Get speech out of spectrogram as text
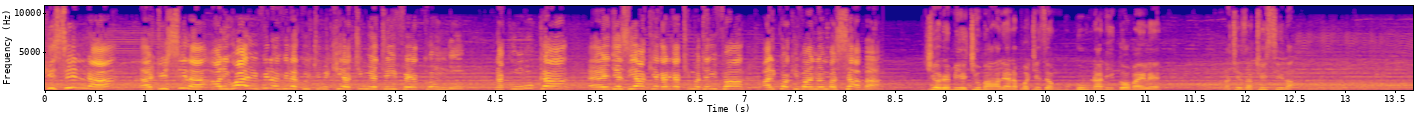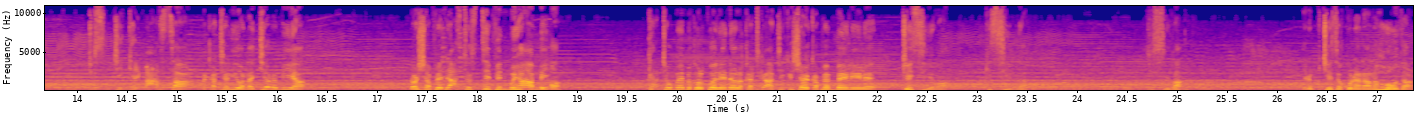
Kisinda uh, Twisila aliwahi vile vile kuitumikia timu ya taifa ya Kongo. Nakumbuka uh, jezi yake katika timu ya taifa alikuwa akivaa namba saba. Jeremia Juma Ali anapoteza nani ngoma ile, anacheza Twisila. TK Masa nakataliwa na Jeremia Dosha Vedasto Stephen Muhambi. Kata umeme kwelikweli eneo la katikati, kishaweka pembeni ile. Twisila Kisinda. Twisila jaribu kucheza kuna na nahodha.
